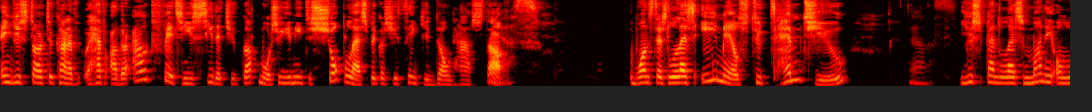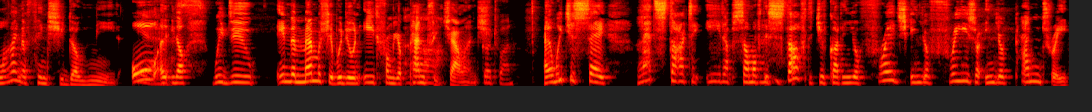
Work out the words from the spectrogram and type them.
and you start to kind of have other outfits and you see that you've got more. So you need to shop less because you think you don't have stuff. Yes. Once there's less emails to tempt you, Yes. you spend less money online of things you don't need. All uh, you know, we do in the membership, we do an eat from your pantry Ah, challenge. Good one. And we just say, let's start to eat up some of this stuff that you've got in your fridge, in your freezer, in your pantry.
